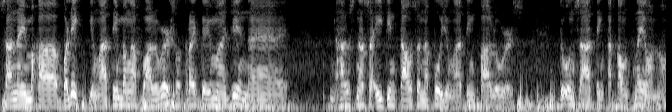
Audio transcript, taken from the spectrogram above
sana'y makabalik yung ating mga followers. So try to imagine, eh, halos nasa 18,000 na po yung ating followers doon sa ating account na yon no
